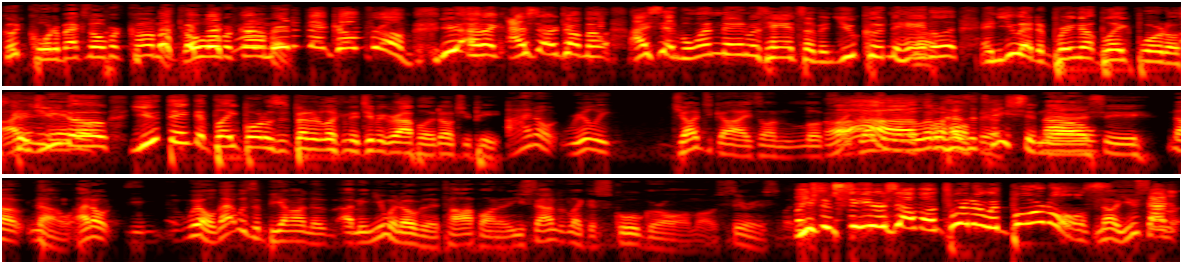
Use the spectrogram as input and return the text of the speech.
Good quarterbacks overcome it. Go overcome Where it. did that come from? You, I like, I started talking about, I said one man was handsome and you couldn't handle No. it and you had to bring up Blake Bortles because you handle- know, you think that Blake Bortles is better looking than Jimmy Garoppolo, don't you, Pete? I don't really judge guys on looks. I judge them on Ah, a little football field. hesitation no, there, I see. No, no, I don't. Will, that was a beyond the, I mean, you went over the top on it. You sounded like a schoolgirl almost, seriously. You should see yourself on Twitter with Bortles. No, you sound, Sounded-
